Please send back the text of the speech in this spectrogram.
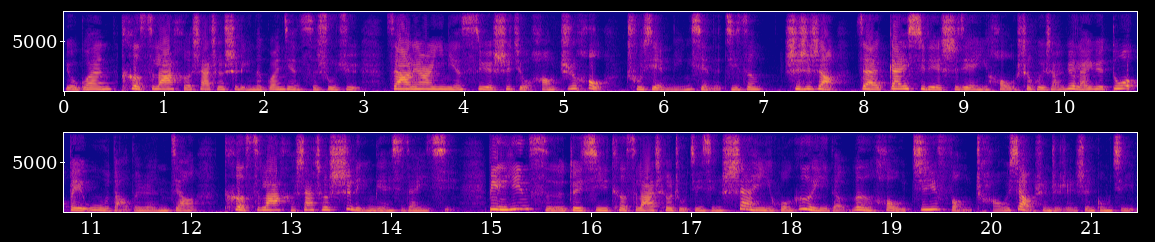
有关特斯拉和刹车失灵的关键词数据，在二零二一年四月十九号之后出现明显的激增。事实上，在该系列事件以后，社会上越来越多被误导的人将特斯拉和刹车失灵联系在一起，并因此对其特斯拉车主进行善意或恶意的问候、讥讽、嘲笑，甚至人身攻击。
